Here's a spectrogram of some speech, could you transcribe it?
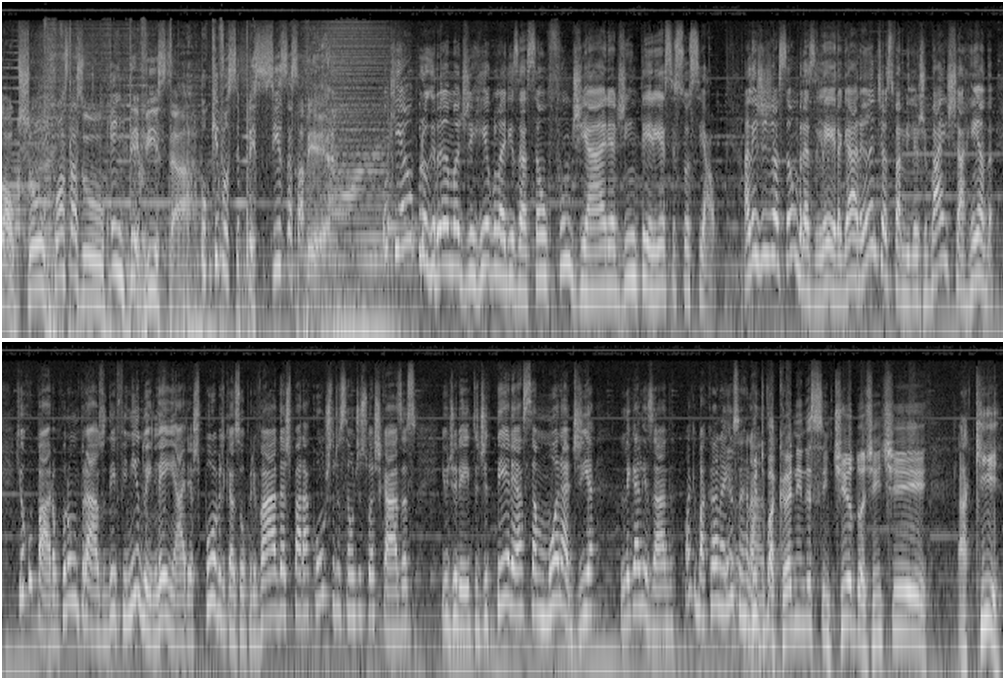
Talk Show Costa Azul. Entrevista. O que você precisa saber? O que é um programa de regularização fundiária de interesse social? A legislação brasileira garante às famílias de baixa renda que ocuparam por um prazo definido em lei áreas públicas ou privadas para a construção de suas casas e o direito de ter essa moradia legalizada. Olha que bacana isso, Renato. Muito bacana e nesse sentido a gente aqui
